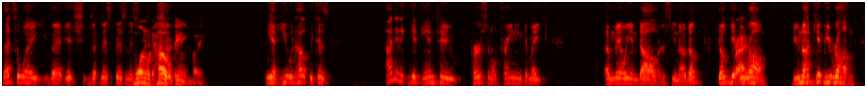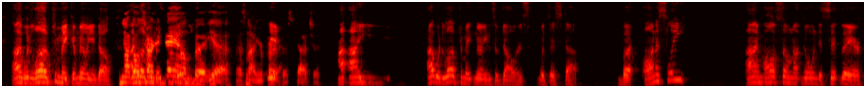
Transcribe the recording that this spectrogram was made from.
That's the way that it sh- that this business One would hope, should- anyway. Yeah, you would hope because I didn't get into personal training to make a million dollars. You know, don't don't get Right. me wrong. Do not get me wrong. I would love to make a million dollars. Not gonna love to turn it down, millions. but yeah, that's not your Yeah. purpose. Gotcha. I, I I would love to make millions of dollars with this stuff, but honestly, I'm also not going to sit there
